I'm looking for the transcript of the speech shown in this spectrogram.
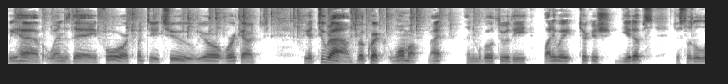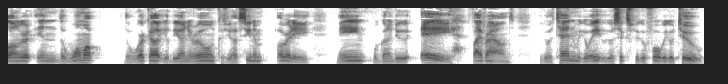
we have Wednesday 422 your workout. We got two rounds, real quick, warm up, right? And then we'll go through the bodyweight Turkish get ups just a little longer in the warm up. The workout, you'll be on your own because you have seen them already. Main, we're going to do A, five rounds. We go 10, we go 8, we go 6, we go 4, we go 2.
